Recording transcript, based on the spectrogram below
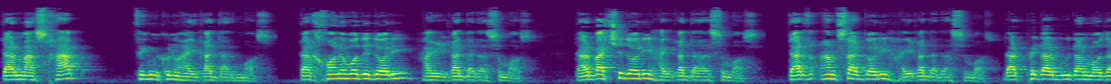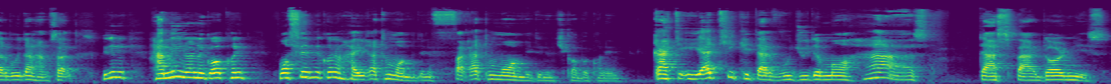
در مذهب فکر می‌کنیم حقیقت در ماست. در خانواده داری حقیقت در دست ماست. در بچه داری حقیقت در دست ماست. در همسرداری حقیقت در دست ماست. در پدر بودن مادر بودن همسر. می‌دونید همه اینا نگاه کنید ما فکر می‌کنیم حقیقت ما می‌دونیم. فقط ما می‌دونیم چیکار بکنیم. قطعیتی که در وجود ما هست دست بردار نیست.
